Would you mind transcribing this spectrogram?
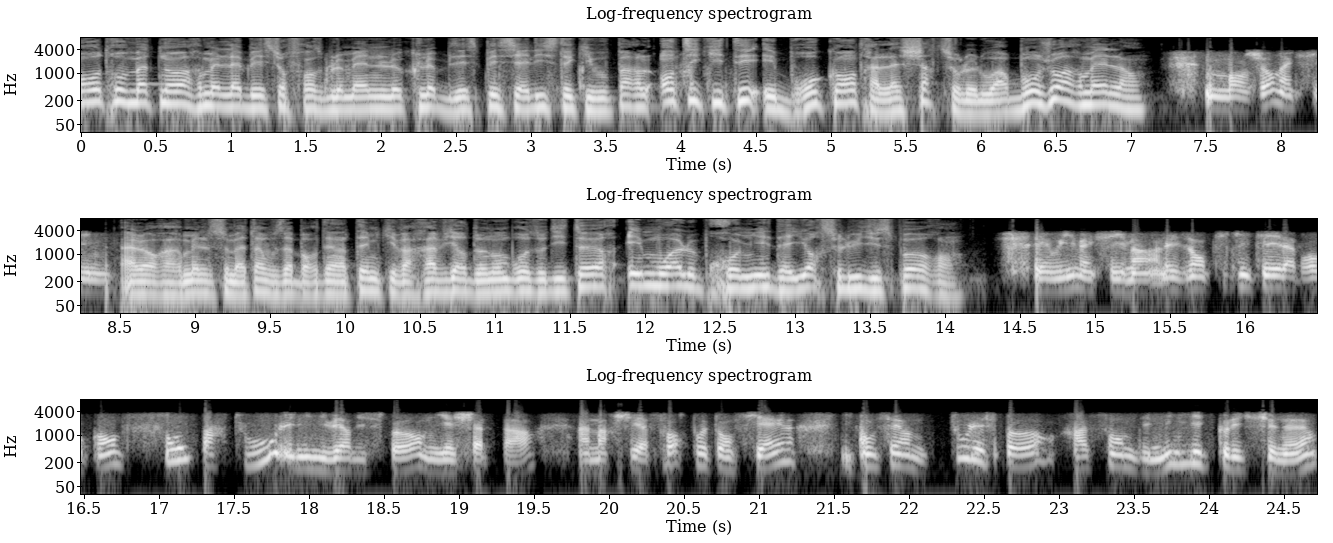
On retrouve maintenant Armel Labbé sur France Bleu Maine, le club des spécialistes qui vous parle antiquité et brocante à la Charte sur le Loir. Bonjour Armel. Bonjour Maxime. Alors Armel, ce matin vous abordez un thème qui va ravir de nombreux auditeurs et moi le premier d'ailleurs celui du sport. Maxime, les antiquités et la brocante sont partout et l'univers du sport n'y échappe pas. Un marché à fort potentiel. Il concerne tous les sports, rassemble des milliers de collectionneurs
